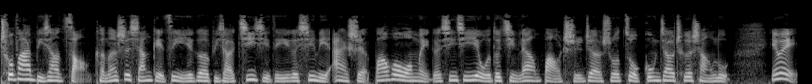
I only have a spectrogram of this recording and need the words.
出发比较早，可能是想给自己一个比较积极的一个心理暗示。包括我每个星期一，我都尽量保持着说坐公交车上路，因为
